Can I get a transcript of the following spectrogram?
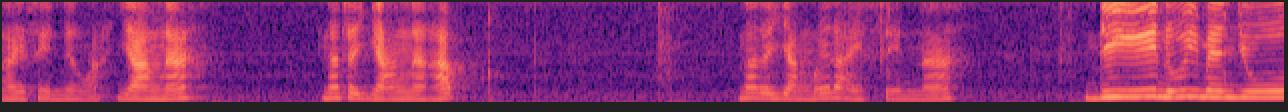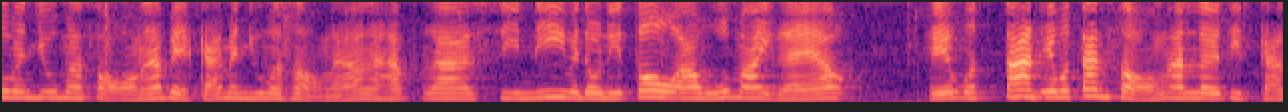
ลายเซ็นยังวะยังนะ น่าจะยังนะครับ น่าจะยังไม่ลายเซ็นนะ ดีนุ้ยแมนยูแมนยูมาสองนะเบดการ์ดแมนยูมาสองแล้วนะครับราซินี่เบโดนิโตอาวูดมาอีกแล้วเอเวอร์ตันเอเวอร์ตันสองอันเลยติดกัน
